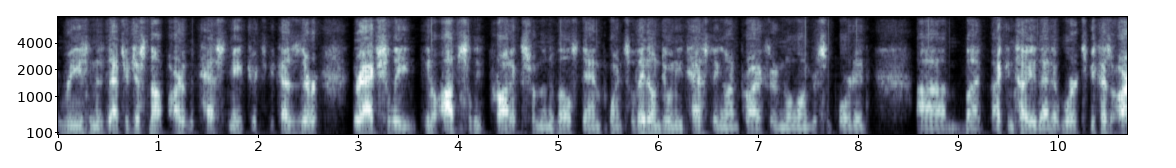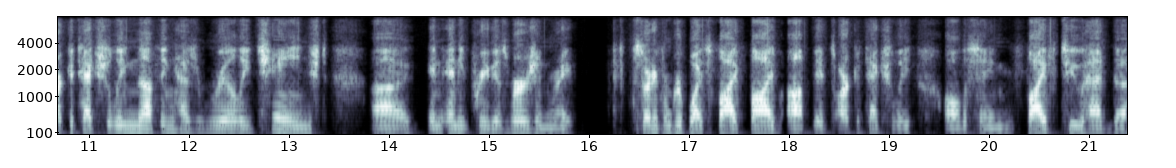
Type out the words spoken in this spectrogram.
reason is that they're just not part of the test matrix because they're they're actually you know obsolete products from the Novell standpoint, so they don't do any testing on products that are no longer supported. Um, but I can tell you that it works because architecturally nothing has really changed uh, in any previous version, right? starting from GroupWise 5.5 up, it's architecturally all the same. 5.2 had uh,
